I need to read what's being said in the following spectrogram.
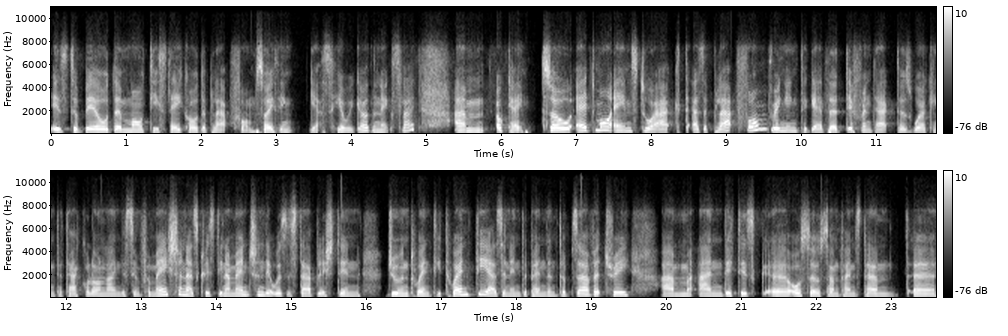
is to build a multi-stakeholder platform. So I think, yes, here we go, the next slide. Um, okay, so EDMO aims to act as a platform, bringing together different actors working to tackle online disinformation. As Krisztina mentioned, it was established in June 2020 as an independent observatory, um, and it is uh, also sometimes termed uh,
